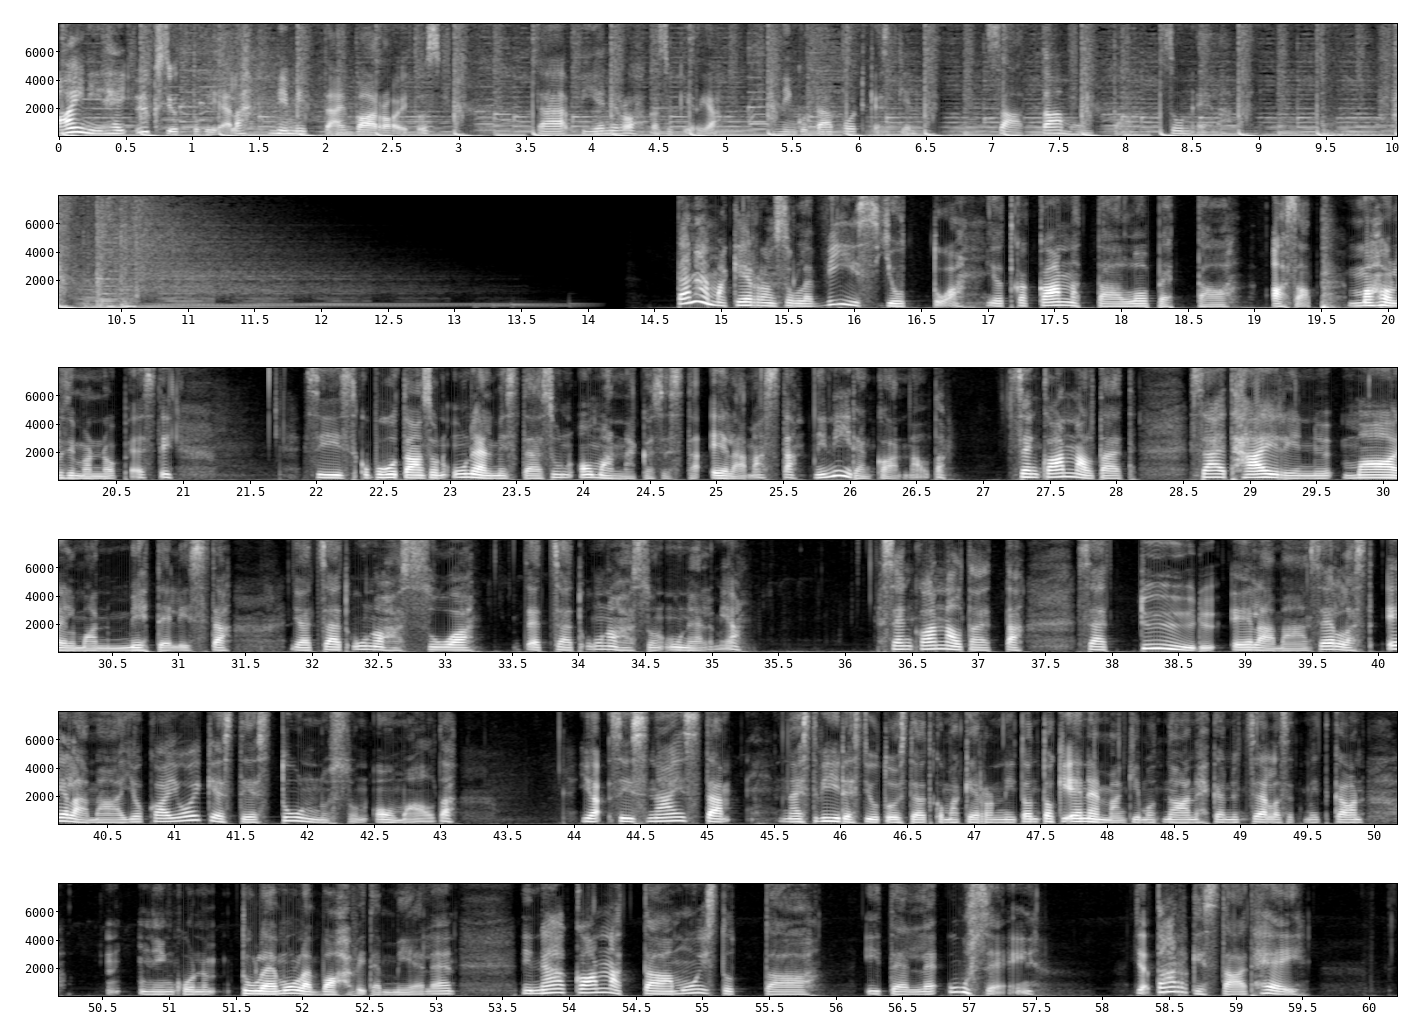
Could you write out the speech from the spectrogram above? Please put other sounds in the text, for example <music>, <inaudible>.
Ai niin, hei, yksi juttu vielä, nimittäin varoitus. Tämä pieni rohkaisukirja, niin kuin tämä podcastkin, saattaa muuttaa sun elämän. Tänään mä kerron sulle viisi juttua, jotka kannattaa lopettaa ASAP mahdollisimman nopeasti. Siis kun puhutaan sun unelmista ja sun oman näköisestä elämästä, niin niiden kannalta – sen kannalta, että sä et häirinny maailman metelistä ja että sä et unoha sua, että sä et unoha sun unelmia. Sen kannalta, että sä et tyydy elämään sellaista elämää, joka ei oikeasti edes tunnu sun omalta. Ja siis näistä, näistä viidestä jutuista, jotka mä kerron, niitä on toki enemmänkin, mutta nämä on ehkä nyt sellaiset, mitkä on, niin kun, tulee mulle vahviten mieleen. Niin nämä kannattaa muistuttaa itselle usein ja tarkistaa, että hei,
